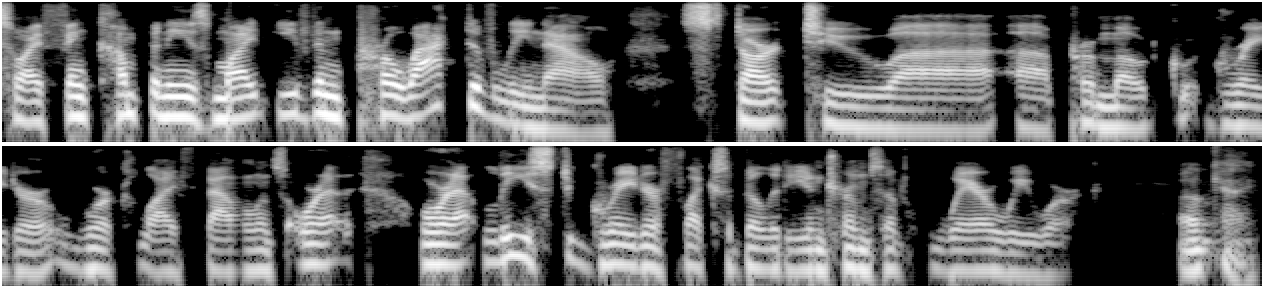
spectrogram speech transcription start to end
So I think companies might even proactively now start to uh, uh, promote g- greater work-life balance, or at, or at least greater flexibility in terms of where we work. Okay.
